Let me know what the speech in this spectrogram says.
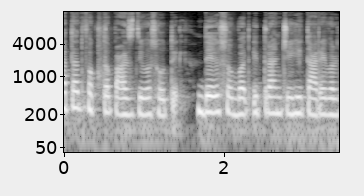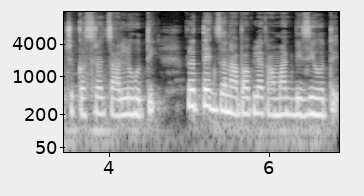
हातात फक्त पाच दिवस होते. देवसोबत इतरांचीही तारेवरची कसरत चालू होती. प्रत्येकजण आपापल्या कामात बिझी होते.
